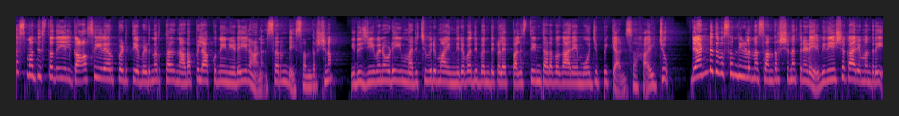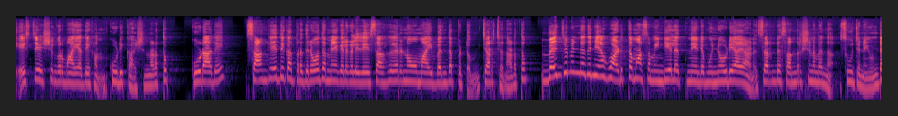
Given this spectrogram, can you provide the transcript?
എസ് മധ്യസ്ഥതയിൽ ഗാസയിൽ ഏർപ്പെടുത്തിയ വെടിനിർത്തൽ നടപ്പിലാക്കുന്നതിനിടയിലാണ് സെറിന്റെ സന്ദർശനം. ഇത് ജീവനോടെയും മരിച്ചവരുമായി നിരവധി ബന്ധുക്കളെ പലസ്തീൻ തടവുകാരെ മോചിപ്പിക്കാൻ സഹായിച്ചു. രണ്ട് ദിവസം നീളുന്ന സന്ദർശനത്തിനിടെ വിദേശകാര്യമന്ത്രി എസ് ജയശങ്കറുമായി അദ്ദേഹം കൂടിക്കാഴ്ച നടത്തും. കൂടാതെ സാങ്കേതിക പ്രതിരോധ മേഖലകളിലെ സഹകരണവുമായി ബന്ധപ്പെട്ടും ചർച്ച നടത്തും. ബെഞ്ചമിൻ നെതന്യാഹു അടുത്ത മാസം ഇന്ത്യയിലെത്തുന്നതിന്റെ മുന്നോടിയായാണ് സറിന്റെ സന്ദർശനമെന്ന് സൂചനയുണ്ട്.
